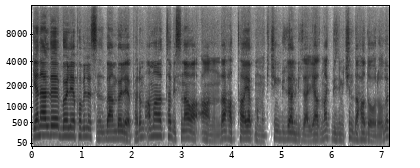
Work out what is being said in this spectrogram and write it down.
Genelde böyle yapabilirsiniz. Ben böyle yaparım ama tabii sınav anında hata yapmamak için güzel güzel yazmak bizim için daha doğru olur.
